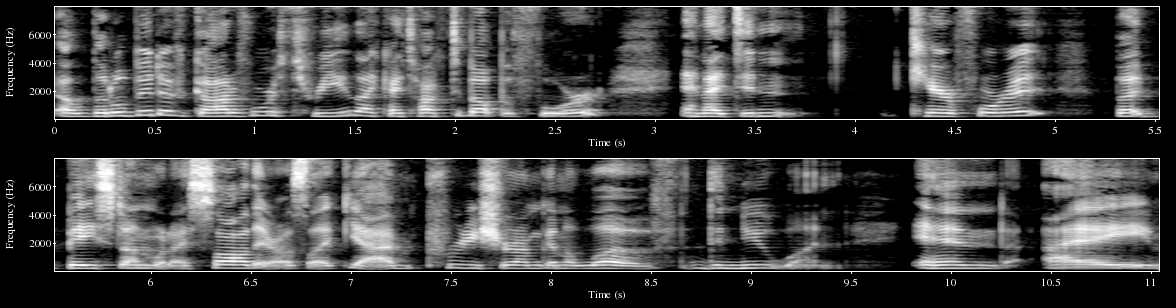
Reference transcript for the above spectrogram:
a little bit of God of War three, like I talked about before, and I didn't care for it. But based on what I saw there, I was like, yeah, I'm pretty sure I'm gonna love the new one. And I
